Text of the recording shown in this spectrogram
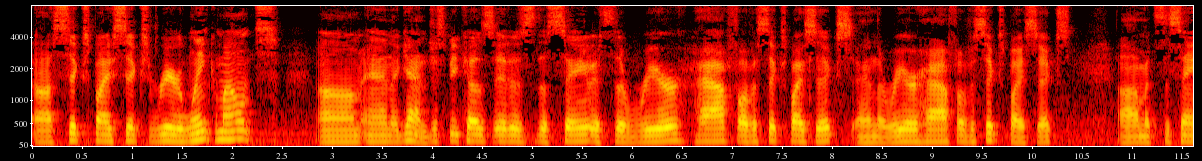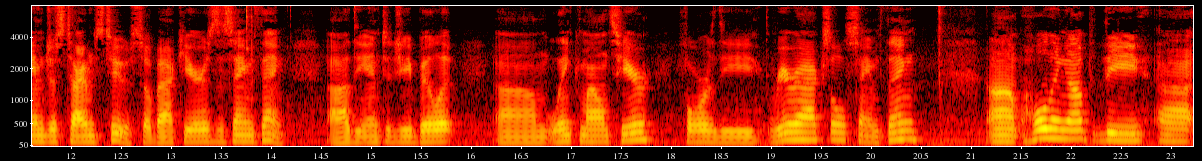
uh, 6x6 rear link mounts. Um, and again, just because it is the same, it's the rear half of a 6x6 and the rear half of a 6x6. Um, it's the same, just times two. So back here is the same thing. Uh, the Integy billet um, link mounts here for the rear axle, same thing. Um, holding up the, uh,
